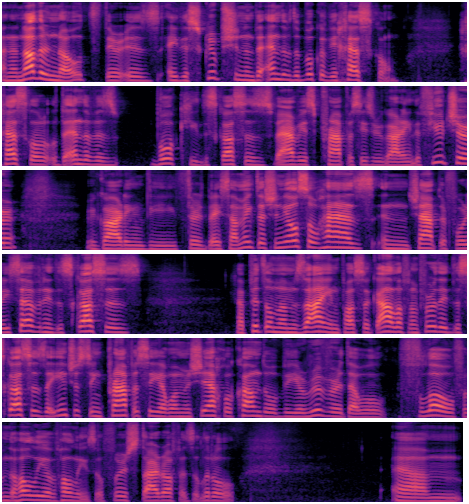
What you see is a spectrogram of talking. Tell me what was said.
on, another note, there is a description in the end of the book of Yecheskel. Yecheskel, at the end of his book, he discusses various prophecies regarding the future, regarding the third Beis Hamikdash, and he also has in chapter 47 he discusses Kapitel Mem Zayin Pasuk Aleph, and further discusses the interesting prophecy how when Mashiach will come, there will be a river that will flow from the Holy of Holies. It'll first start off as a little um,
